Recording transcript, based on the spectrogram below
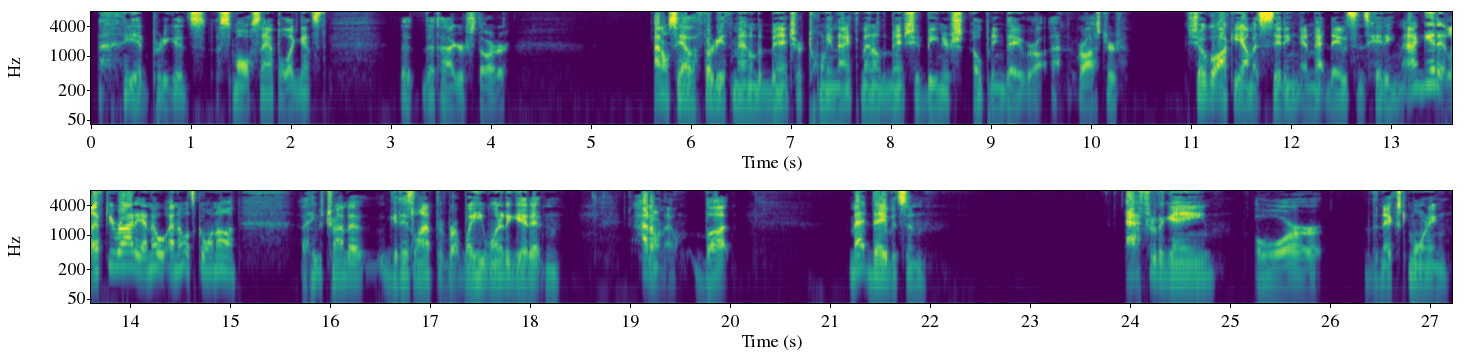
he had pretty good small sample against the, the Tiger starter. I don't see how the 30th man on the bench or 29th man on the bench should be in your opening day ro- roster. Shogo Akiyama's sitting and Matt Davidson's hitting. I get it, lefty righty. I know, I know what's going on. Uh, he was trying to get his lineup the way he wanted to get it, and I don't know. But Matt Davidson, after the game or the next morning,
